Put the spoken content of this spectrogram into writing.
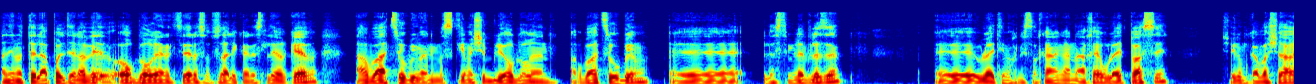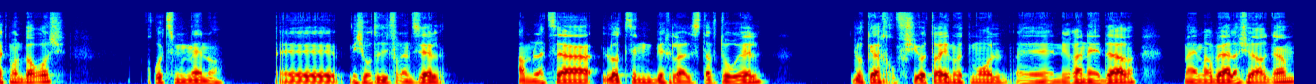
אני נוטה להפועל תל אביב, אור בלוריאן יצא לספסל, להיכנס להרכב. ארבעה צהובים, אני מסכים שבלי אור בלוריאן, ארבעה צהובים, לשים לב לזה. אולי הייתי מכניס שחקן הגנה אחר, אולי את פסי, שגם קבע שער אתמול בראש. חוץ ממנו, אה, מי שרוצה דיפרנציאל, המלצה לא צינית בכלל, סתיו טוריאל. לוקח חופשיות ראינו אתמול, אה, נראה נהדר, מאיים הרבה על השער גם,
